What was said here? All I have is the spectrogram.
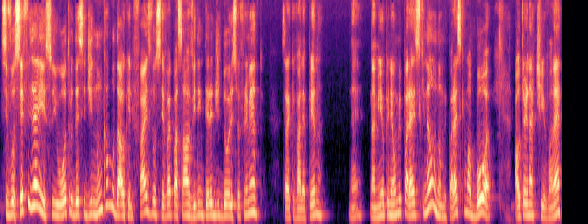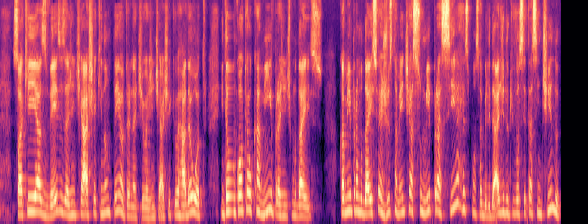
Se você fizer isso e o outro decidir nunca mudar o que ele faz, você vai passar uma vida inteira de dor e sofrimento. Será que vale a pena? Né? Na minha opinião, me parece que não, não me parece que é uma boa alternativa, né? Só que às vezes a gente acha que não tem alternativa, a gente acha que o errado é o outro. Então, qual que é o caminho para a gente mudar isso? Caminho para mudar isso é justamente assumir para si a responsabilidade do que você está sentindo.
